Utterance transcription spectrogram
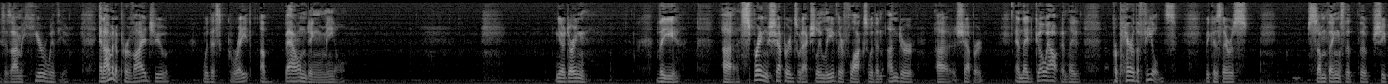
he says, I'm here with you. And I'm going to provide you with this great, abounding meal. You know, during the uh, spring, shepherds would actually leave their flocks with an under uh, shepherd, and they'd go out and they'd prepare the fields because there's some things that the sheep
